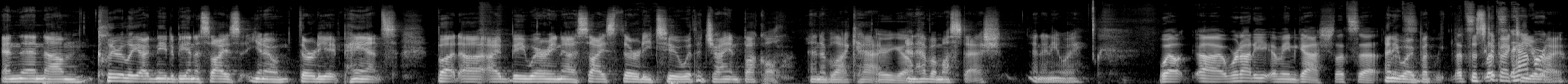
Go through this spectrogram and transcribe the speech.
and then um, clearly I'd need to be in a size, you know, 38 pants, but uh, I'd be wearing a size 32 with a giant buckle and a black hat. There you go. And have a mustache. And anyway. Well, uh, we're not. E- I mean, gosh, let's. Uh, anyway, let's, but let's, let's, let's get back to Uriah.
